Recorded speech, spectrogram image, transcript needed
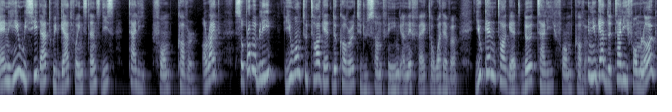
And here we see that we've got, for instance, this Tally form cover. All right. So probably you want to target the cover to do something, an effect or whatever. You can target the Tally form cover. And you get the Tally form log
